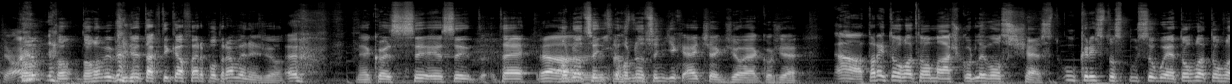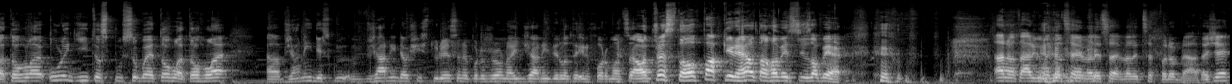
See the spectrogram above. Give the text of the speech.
to, to, tohle mi přijde taktika fair potraviny, že jo? Jako jestli, jestli to je hodnocení, hodnocení těch Eček, že jo, jakože a tady tohle to má škodlivost 6, u Krys to způsobuje tohle, tohle, tohle, u lidí to způsobuje tohle, tohle, v žádný, disku, v žádný další studii se nepodařilo najít žádný tyhle ty informace, ale přesto fucking hell, tahle věc ti zabije. ano, ta argumentace je velice, velice podobná. Takže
